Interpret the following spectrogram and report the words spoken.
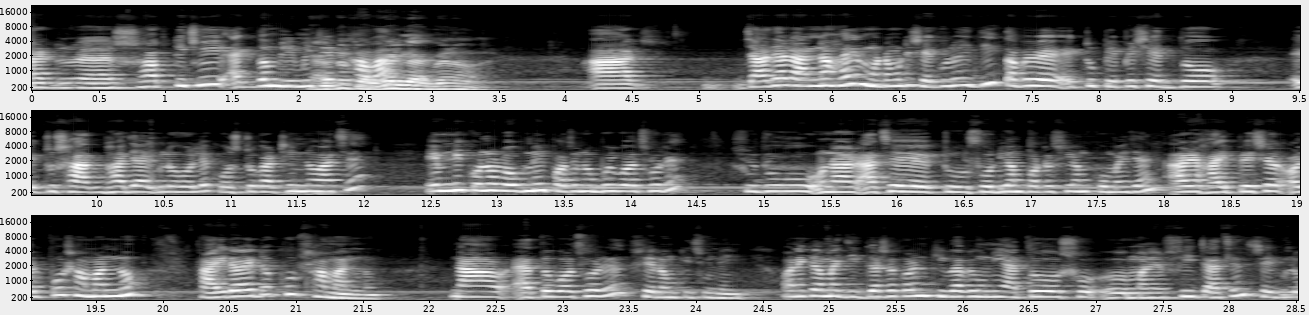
আর সব কিছুই একদম লিমিটেড খাওয়া আর যা যা রান্না হয় মোটামুটি সেগুলোই দিই, তবে একটু পেঁপে সেদ্ধ, একটু শাক ভাজা এগুলো হলে কোষ্ঠকাঠিন্য আছে। এমনি কোনো রোগ নেই পঁচানব্বই বছরে, শুধু ওনার আছে একটু সোডিয়াম, পটাশিয়াম কমে যায়। আর হাই প্রেশার অল্প সামান্য, থাইরয়েডও খুব সামান্য। না এত বছরে সেরম কিছু নেই। অনেকে আমায় জিজ্ঞাসা করেন, কীভাবে উনি এত মানে ফিট আছেন সেগুলো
